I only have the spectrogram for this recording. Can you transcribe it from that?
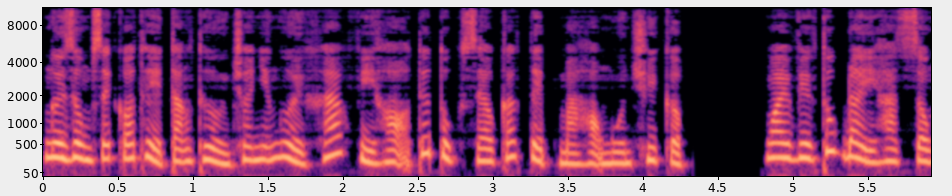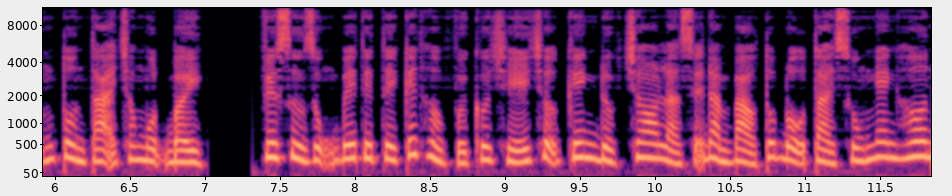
Người dùng sẽ có thể tặng thưởng cho những người khác vì họ tiếp tục gieo các tệp mà họ muốn truy cập. Ngoài việc thúc đẩy hạt giống tồn tại trong một bầy, việc sử dụng BTT kết hợp với cơ chế trợ kinh được cho là sẽ đảm bảo tốc độ tải xuống nhanh hơn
